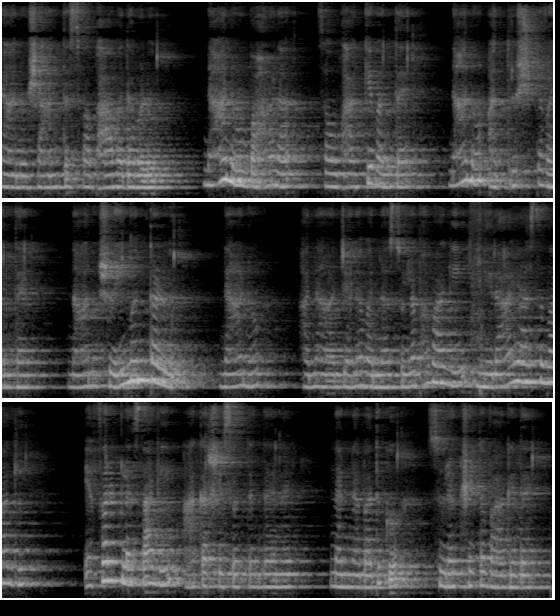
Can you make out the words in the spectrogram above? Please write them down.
ನಾನು ಶಾಂತ ಸ್ವಭಾವದವಳು. ನಾನು ಬಹಳ ಸೌಭಾಗ್ಯವಂತೆ. ನಾನು ಅದೃಷ್ಟವಂತೆ. ನಾನು ಶ್ರೀಮಂತಳು. ನಾನು ಹಣ ಜನವನ್ನು ಸುಲಭವಾಗಿ, ನಿರಾಯಾಸವಾಗಿ ಎಫರ್ಟ್ಲೆಸ್ ಆಗಿ ಆಕರ್ಷಿಸುತ್ತಿದ್ದೇನೆ. ನನ್ನ ಬದುಕು ಸುರಕ್ಷಿತವಾಗಿದೆ.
